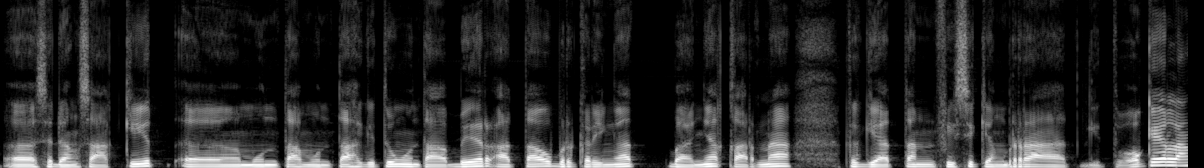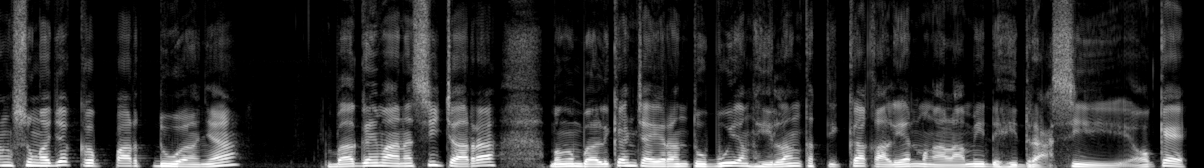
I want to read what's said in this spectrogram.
uh, sedang sakit uh, muntah-muntah gitu muntaber atau berkeringat banyak karena kegiatan fisik yang berat gitu. Oke, langsung aja ke part 2-nya. Bagaimana sih cara mengembalikan cairan tubuh yang hilang ketika kalian mengalami dehidrasi? Oke,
